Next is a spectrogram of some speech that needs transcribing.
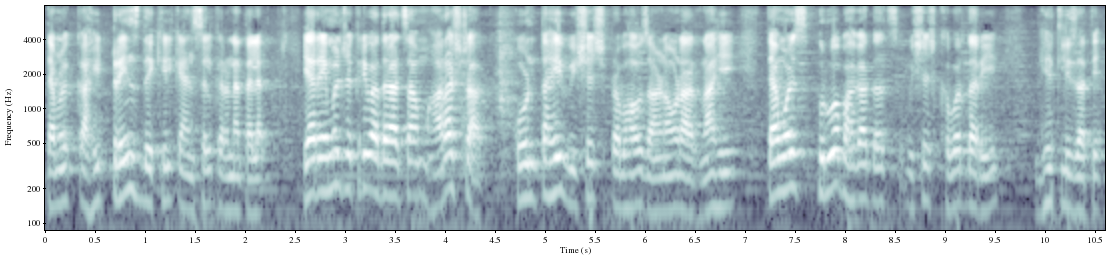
त्यामुळे काही ट्रेन्स देखील कॅन्सल करण्यात आल्या. या रेमल चक्रीवादळाचा महाराष्ट्रात कोणताही विशेष प्रभाव जाणवणार नाही. त्यामुळेच पूर्व भागातच विशेष खबरदारी घेतली जाते.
